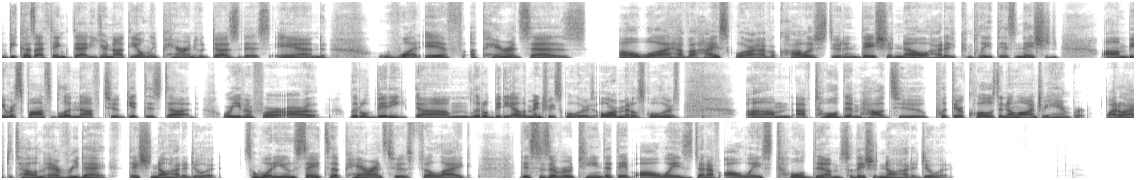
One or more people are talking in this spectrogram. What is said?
because I think that you're not the only parent who does this. And what if a parent says, Oh, well, I have a high school or I have a college student. They should know how to complete this and they should um, be responsible enough to get this done. Or even for our little bitty, um, little bitty elementary schoolers or middle schoolers, um, I've told them how to put their clothes in a laundry hamper. Why do I have to tell them every day? They should know how to do it. So what do you say to parents who feel like this is a routine that they've always that I've always told them so they should know how to do it?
